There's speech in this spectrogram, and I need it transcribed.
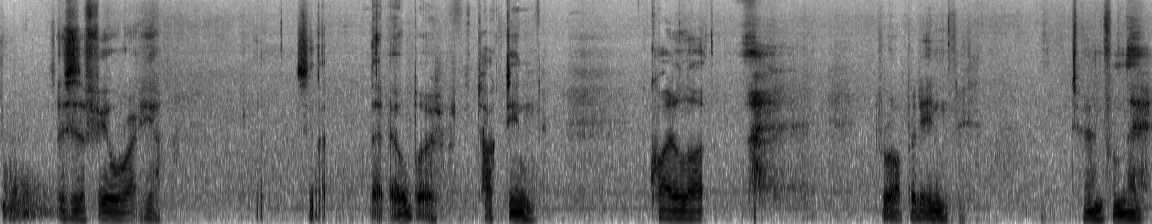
So this is a feel right here. See that that elbow tucked in quite a lot. Drop it in. Turn from there.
